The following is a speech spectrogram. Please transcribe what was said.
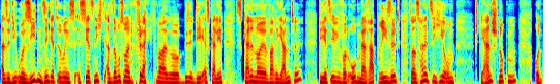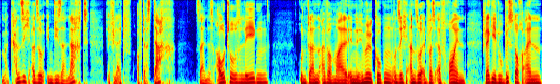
Also die Ursiden sind jetzt übrigens, ist jetzt nicht, also da muss man vielleicht mal so ein bisschen deeskalieren, ist keine neue Variante, die jetzt irgendwie von oben herab rieselt, sondern es handelt sich hier um Sternschnuppen und man kann sich also in dieser Nacht vielleicht auf das Dach seines Autos legen und dann einfach mal in den Himmel gucken und sich an so etwas erfreuen. Schlecki, du bist doch ein,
